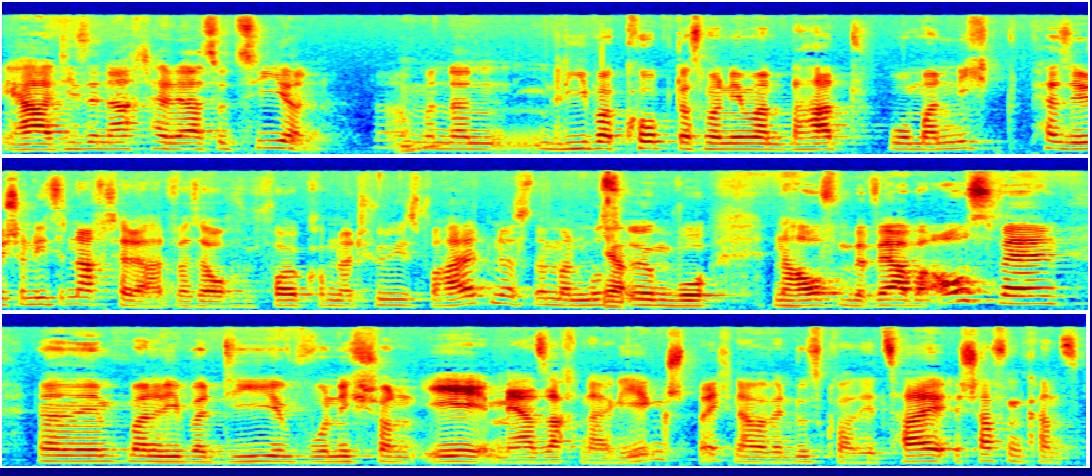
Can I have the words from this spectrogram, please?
ja, diese Nachteile assoziieren. Ja, mhm. Man dann lieber guckt, dass man jemanden hat, wo man nicht per se schon diese Nachteile hat, was ja auch ein vollkommen natürliches Verhalten ist. Ne? Man muss ja. irgendwo einen Haufen Bewerber auswählen, dann nimmt man lieber die, wo nicht schon eh mehr Sachen dagegen sprechen. Aber wenn du es quasi schaffen kannst,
